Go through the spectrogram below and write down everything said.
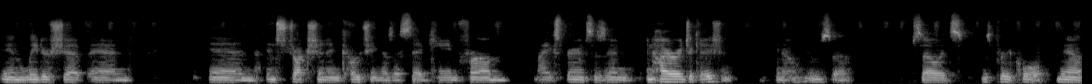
in leadership and and instruction and coaching as i said came from my experiences in in higher education you know it was uh, so it's it's pretty cool yeah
